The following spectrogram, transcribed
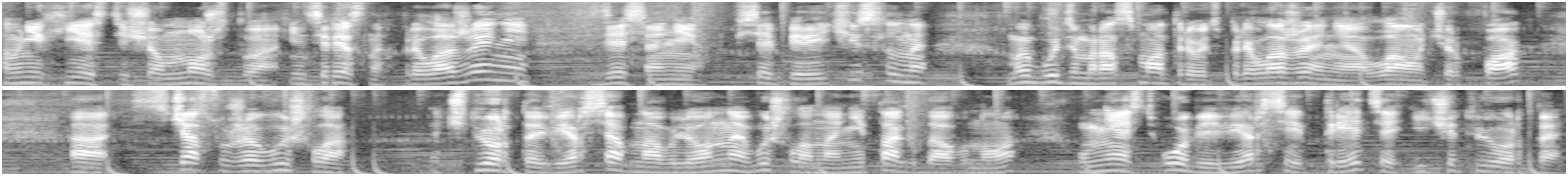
у них есть еще множество интересных приложений. Здесь они все перечислены. Мы будем рассматривать приложение Launcher Pack. А, сейчас уже вышла четвертая версия, обновленная. Вышла она не так давно. У меня есть обе версии, третья и четвертая.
